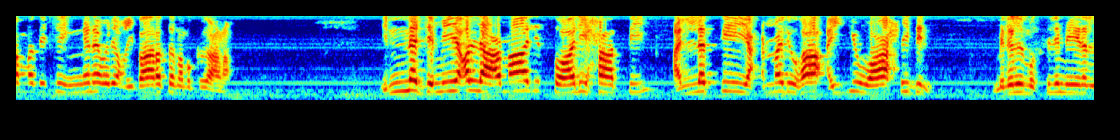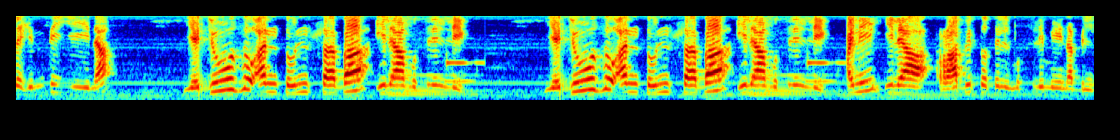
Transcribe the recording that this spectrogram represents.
സംബന്ധിച്ച് ഇങ്ങനെ ഒരു ഇബാറത്ത് നമുക്ക് കാണാം. ഇന്ന ജമീഅൽ അമാലി സ്വാലിഹാത്തി അല്ലത്തി യഅമലുഹ അയ്യു വാഹിദിൻ മിനൽ മുസ്ലിമീന അൽ ഹിന്ദിയീന യജൂസു അൻ തുൻസബ ഇലാ മുസ്ലിം ലീഗ്. യജൂസു അൻ തുൻസബ ഇലാ മുസ്ലിം ലീഗ്. അനി ഇലാ റാബിത്വത്തിൽ മുസ്ലിമീന ബിൽ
